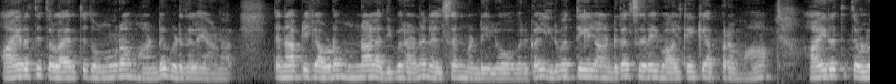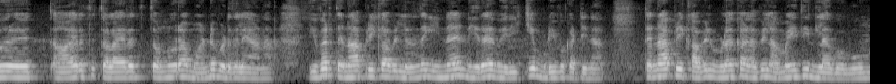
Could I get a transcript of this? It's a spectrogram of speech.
ஆயிரத்தி தொள்ளாயிரத்தி தொண்ணூறாம் ஆண்டு விடுதலையானார். தென்னாப்பிரிக்காவோட முன்னாள் அதிபரான நெல்சன் மண்டேலோ அவர்கள் இருபத்தேழு ஆண்டுகள் சிறை வாழ்க்கைக்கு அப்புறமா ஆயிரத்தி தொள்ளு ஆயிரத்தி தொள்ளாயிரத்தி தொண்ணூறாம் ஆண்டு விடுதலையானார். இவர் தென்னாப்பிரிக்காவில் இருந்த இன நிற வெறிக்கு முடிவு கட்டினார். தென்னாப்பிரிக்காவில் உலக அளவில் அமைதி நிலவவும்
